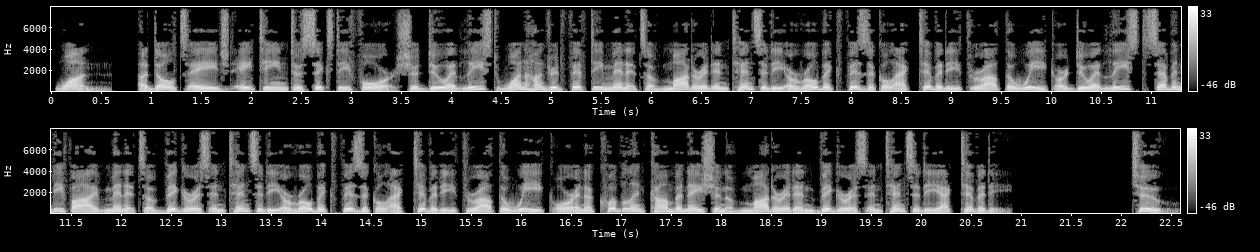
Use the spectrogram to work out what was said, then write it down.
1. Adults aged 18 to 64 should do at least 150 minutes of moderate intensity aerobic physical activity throughout the week or do at least 75 minutes of vigorous intensity aerobic physical activity throughout the week or an equivalent combination of moderate and vigorous intensity activity. 2.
